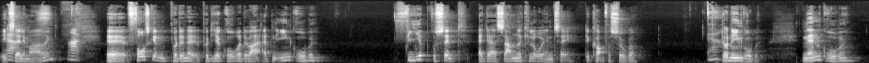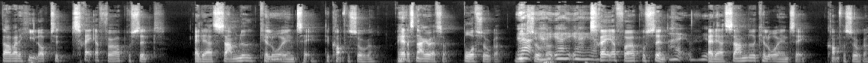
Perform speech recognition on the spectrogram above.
ikke Ja. særlig meget. Ikke? Nej. Øh, forskellen på, den her, på de her grupper, det var, at den ene gruppe, 4% af deres samlede kalorieindtag, det kom fra sukker. Ja. Det var den ene gruppe. Den anden gruppe, der var det helt op til 43% af deres samlede kalorieindtag, det kom fra sukker. Her der snakker vi altså bordsukker, hvidt Ja, sukker. ja, ja, ja, ja. 43 procent af deres samlede kalorieindtag kom fra sukker.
